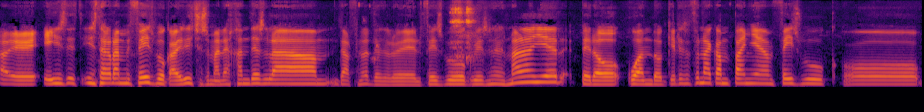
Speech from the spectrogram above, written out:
eh, Instagram y Facebook, habéis dicho, se manejan desde, la, el Facebook Business Manager, pero cuando quieres hacer una campaña en Facebook o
